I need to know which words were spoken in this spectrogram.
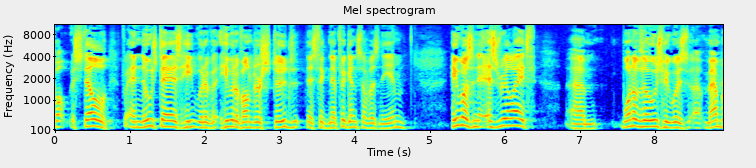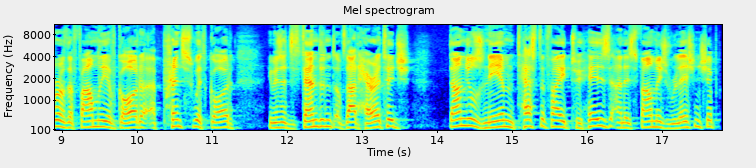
but still, in those days, he would have, he would have understood the significance of his name. He was an Israelite, um, one of those who was a member of the family of God, a prince with God. He was a descendant of that heritage. Daniel's name testified to his and his family's relationship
